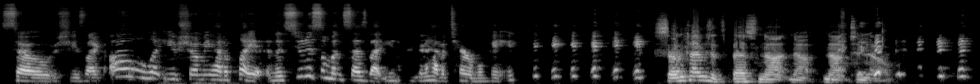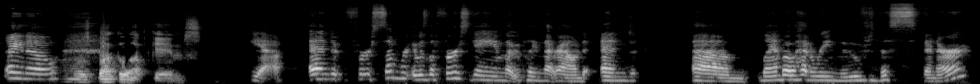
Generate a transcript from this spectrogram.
So she's like, "I'll let you show me how to play it." And as soon as someone says that, you know you're gonna have a terrible game. Sometimes it's best not not not to know. I know. Those buckle up games. yeah and for some re- it was the first game that we played in that round and um lambo had removed the spinner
